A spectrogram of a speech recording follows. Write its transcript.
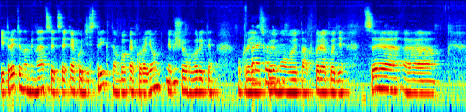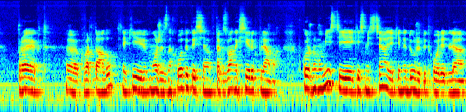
І третя номінація це екодістрикт або екорайон, якщо говорити українською мовою, так в перекладі. Це е, проект е, кварталу, який може знаходитися в так званих сірих плямах. В кожному місті є якісь місця, які не дуже підходять для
